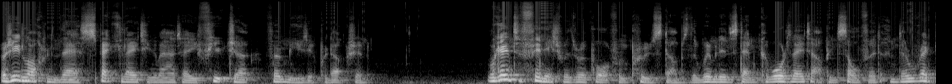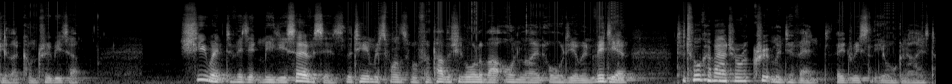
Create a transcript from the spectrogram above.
Roisin Loughran there speculating about a future for music production. We're going to finish with a report from Pru Stubbs, the Women in STEM coordinator up in Salford and a regular contributor. She went to visit Media Services, the team responsible for publishing all of our online audio and video, to talk about a recruitment event they'd recently organised.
